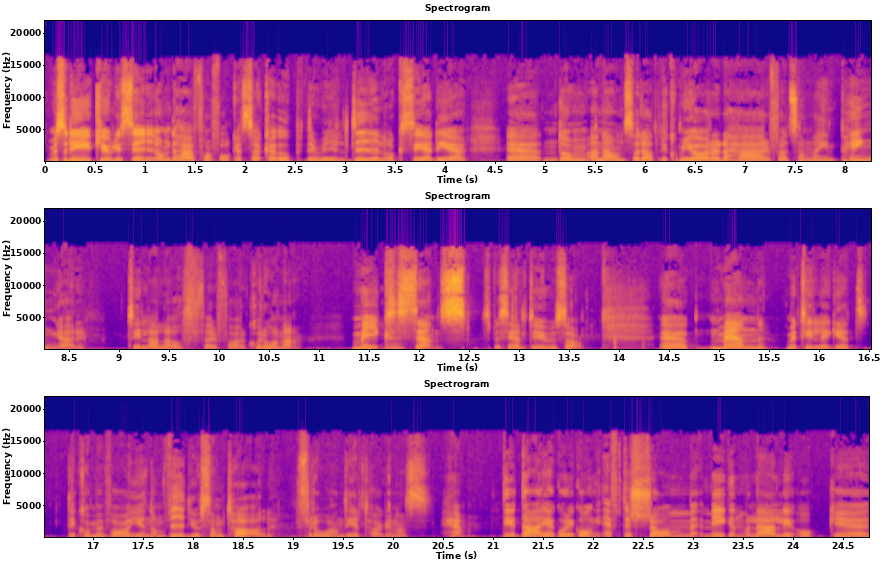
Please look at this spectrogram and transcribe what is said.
men så det är kul i sig om det här får folk att söka upp the real deal och se det. Eh, de annonsade att vi kommer göra det här för att samla in pengar till alla offer för corona. Makes sense, speciellt i USA. Eh, men med tillägget, det kommer vara genom videosamtal från deltagarnas hem. Det är där jag går igång. Eftersom Megan Mullally och eh,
